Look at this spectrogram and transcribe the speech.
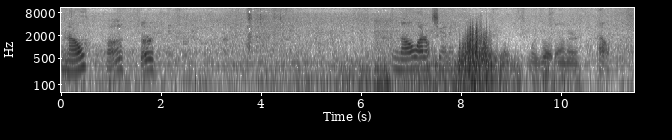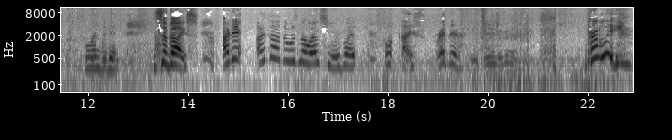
No. Huh? Sir? No, I don't see any. What is that down there? Oh. Blended in. So, guys, I didn't. I thought there was no eggs here, but look, guys, right there. It blended in. Apparently.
